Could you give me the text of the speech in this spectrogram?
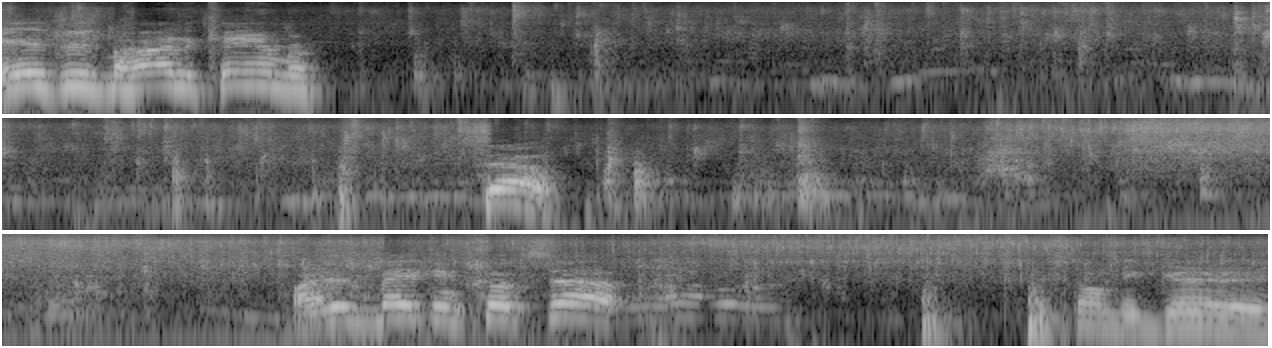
Andrew's behind the camera. So, while this bacon cooks up, it's gonna be good.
